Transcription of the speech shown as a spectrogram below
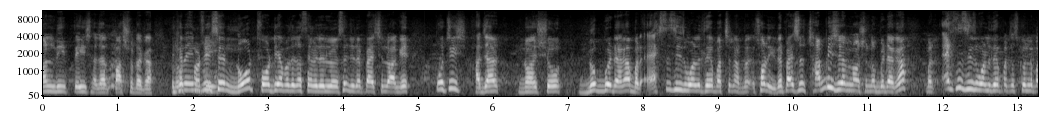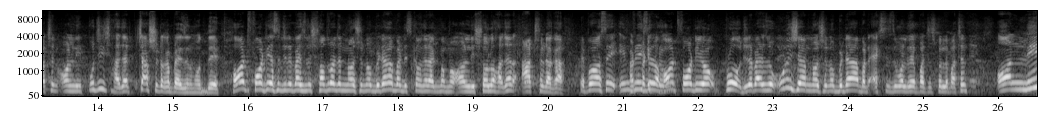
অনলি তেইশ হাজার পাঁচশো টাকা। এখানে 40 ইনফিনিক্সের নোট ফোরটি আমাদের কাছে অ্যাভেলেবল রয়েছে যেটা প্রাইস ছিল আগে পঁচিশ হাজার নয়শো নব্বই টাকা বাট অ্যাক্সেসরিজ ওয়ার্ল্ড থেকে পাচ্ছেন আপনার সরি এটা প্রাইস হচ্ছে ছাব্বিশ হাজার নশো নব্বই টাকা বাট অ্যাক্সেসরিজ ওয়ার্ল্ড থেকে পারচেস করলে পাচ্ছেন অনলি পঁচিশ হাজার চারশো টাকা প্রাইসের মধ্যে। হট ফর্টি আছে যেটা প্রাইস হলো সতেরো হাজার নশো নব্বই টাকা বাট ডিসকাউন্ট রাখব আমরা অনলি ষোলো হাজার আটশো টাকা। এরপর আছে ইনফিনিক্সের হট ফর্টি প্রো যেটা প্রাইস হলো উনিশ হাজার নশো নব্বই টাকা বাট অ্যাক্সেসরিজ ওয়ার্ল্ড থেকে পারচেস করলে পাচ্ছেন অনলি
